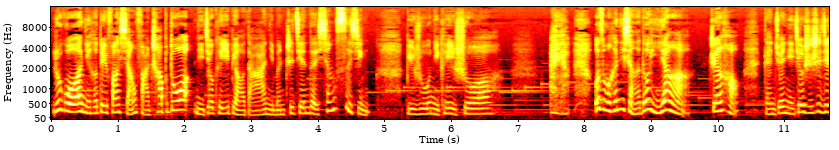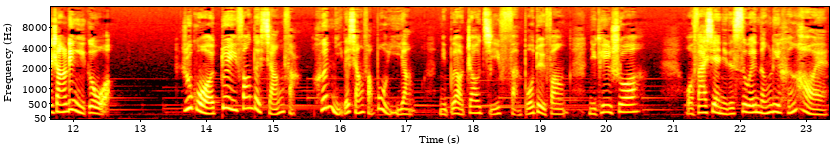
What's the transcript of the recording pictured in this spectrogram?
如果你和对方想法差不多，你就可以表达你们之间的相似性。比如，你可以说：“哎呀，我怎么和你想的都一样啊？真好，感觉你就是世界上另一个我。”如果对方的想法和你的想法不一样，你不要着急反驳对方，你可以说：“我发现你的思维能力很好，哎，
